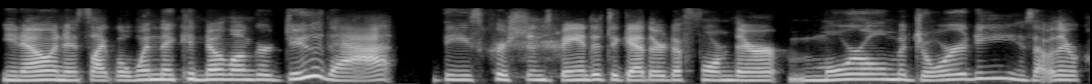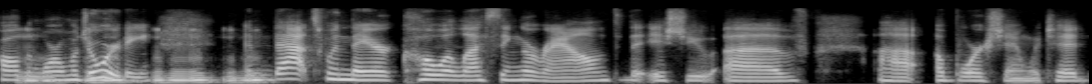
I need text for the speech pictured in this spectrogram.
you know and it's like well when they could no longer do that these Christians banded together to form their moral majority. Is that what they were called? The moral mm-hmm, majority. Mm-hmm, mm-hmm. And that's when they are coalescing around the issue of uh, abortion, which had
